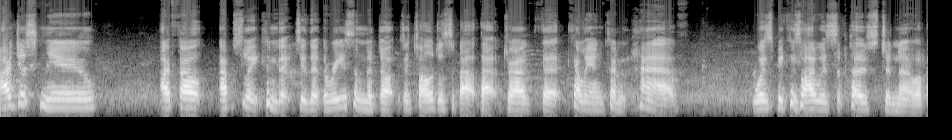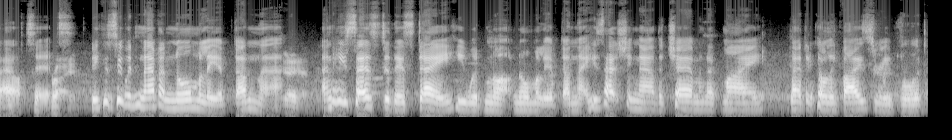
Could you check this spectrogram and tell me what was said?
I just knew. I felt absolutely convicted that the reason the doctor told us about that drug that Killian couldn't have was because I was supposed to know about it. Right. Because he would never normally have done that. Yeah, yeah. And he says to this day he would not normally have done that. He's actually now the chairman of my medical advisory board.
